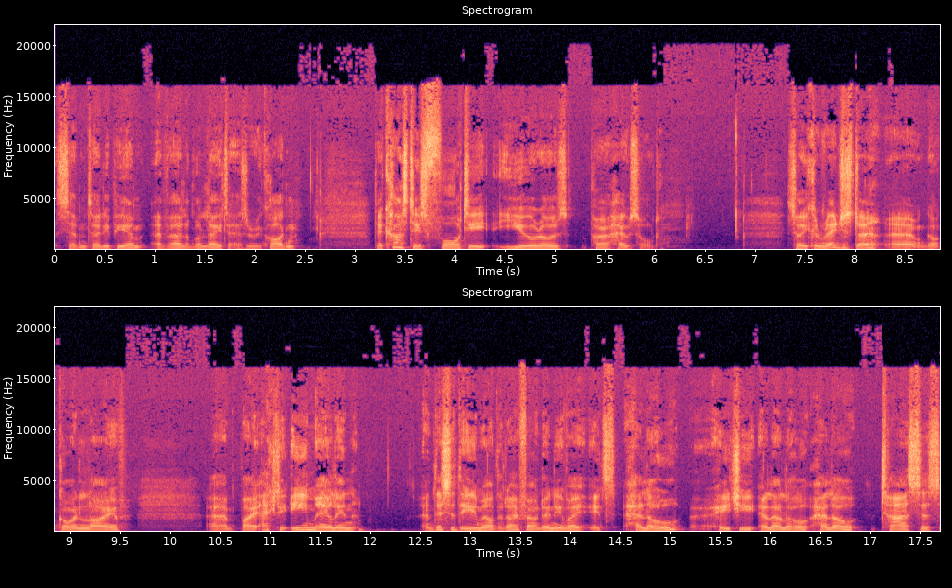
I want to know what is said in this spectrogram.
7:30 p.m. available later as a recording. The cost is 40 euros per household. So you can register uh, going live uh, by actually emailing, and this is the email that I found anyway. It's hello, H E L L O, hello, Tarsus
